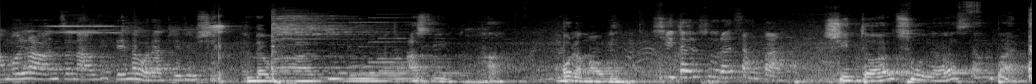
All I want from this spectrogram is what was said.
अमोल रावांचं नाव घेते नवरात्री दिवशी. धन्यवाद असली. हा. बोला माऊली. शीतल सुरज संपाळ शीतल सुर संपाट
